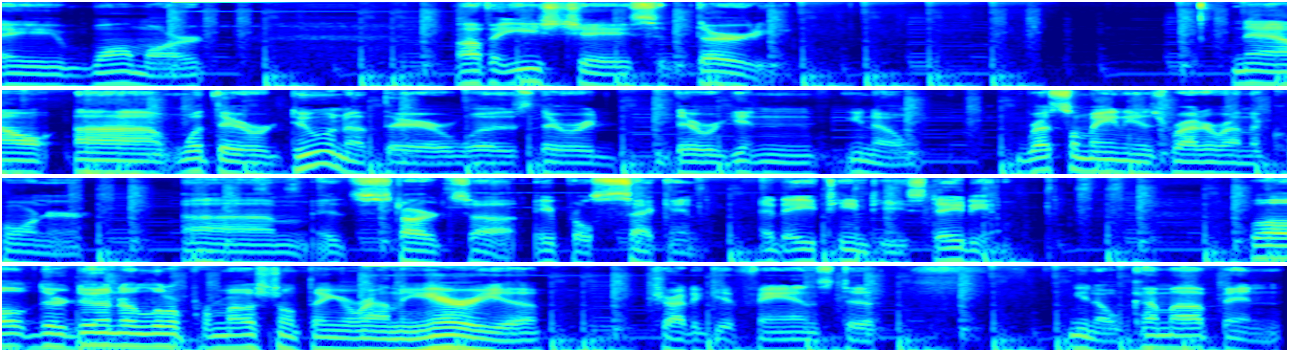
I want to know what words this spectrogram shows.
a Walmart off of East Chase at 30. Now, uh, what they were doing up there was they were they were getting you know WrestleMania is right around the corner. Um, it starts uh, April second at AT&T Stadium. Well, they're doing a little promotional thing around the area, try to get fans to you know come up and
